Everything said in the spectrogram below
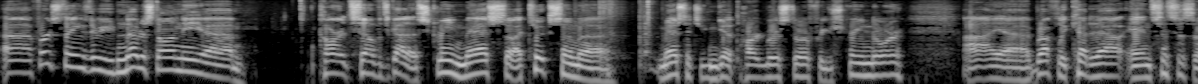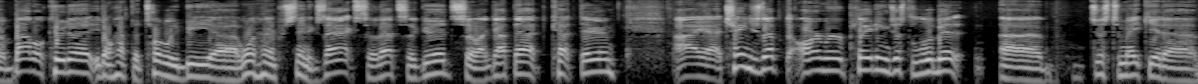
uh, first things that we noticed on the uh, car itself, it's got a screen mesh. So I took some uh, mesh that you can get at the hardware store for your screen door. I uh, roughly cut it out, and since it's a battle CUDA, you don't have to totally be 100% uh, exact, so that's uh, good. So I got that cut there. I uh, changed up the armor plating just a little bit, uh, just to make it uh,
